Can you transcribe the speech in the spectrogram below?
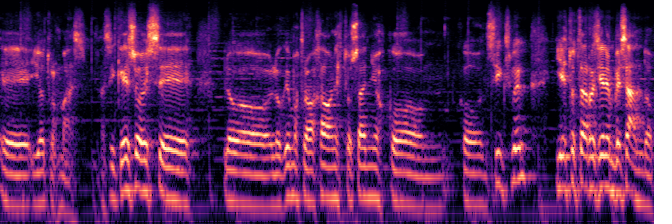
eh, y otros más. Así que eso es eh, lo, lo, que hemos trabajado en estos años con, con Sixbell y esto está recién empezando.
